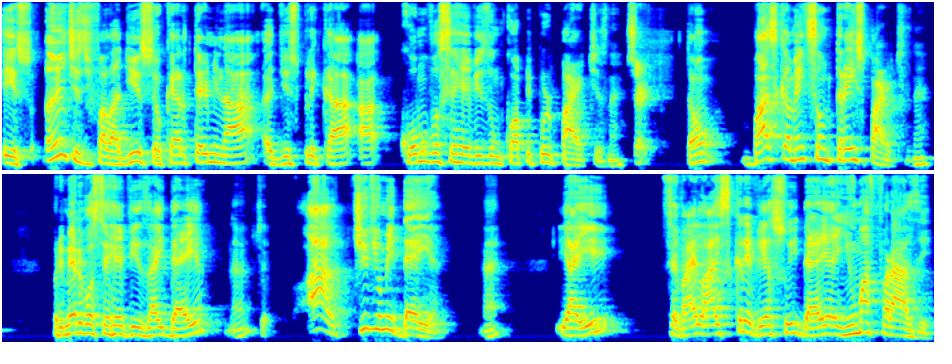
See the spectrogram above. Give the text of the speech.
Isso. Antes de falar disso, eu quero terminar de explicar a, como você revisa um copy por partes, né? Certo. Então, basicamente são três partes, né? Primeiro você revisa a ideia, né? ah, tive uma ideia, né? E aí você vai lá escrever a sua ideia em uma frase.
